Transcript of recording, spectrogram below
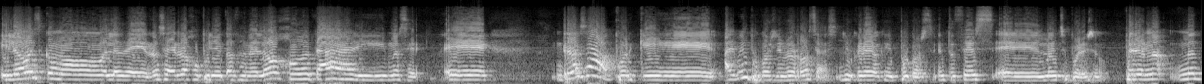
Y luego es como lo de rosa y rojo, puñetazo en el ojo, tal, y no sé. Eh, rosa porque hay muy pocos libros rosas, yo creo que hay pocos, entonces eh, lo he hecho por eso. Pero no, no,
